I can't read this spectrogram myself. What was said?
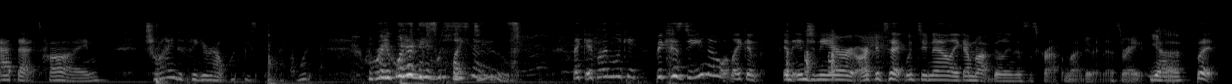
At that time, trying to figure out what these like what Right. What are these what plans? do? Like if I'm looking because do you know what like an, an engineer or architect would do now? Like I'm not building this as crap. I'm not doing this, right? Yeah. But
